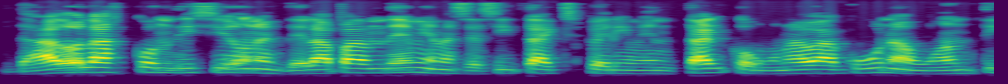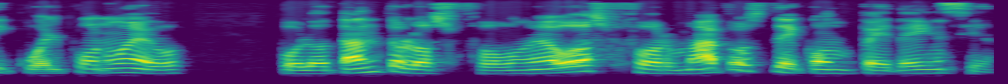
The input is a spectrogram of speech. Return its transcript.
dado las condiciones de la pandemia, necesita experimentar con una vacuna o un anticuerpo nuevo. Por lo tanto, los nuevos formatos de competencia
